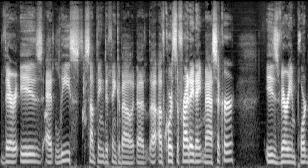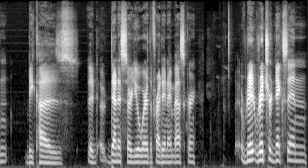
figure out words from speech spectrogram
there is at least something to think about. Uh, uh, of course, the Friday Night Massacre is very important because uh, Dennis, are you aware of the Friday Night Massacre? R Richard Nixon.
